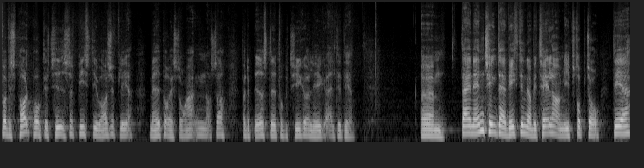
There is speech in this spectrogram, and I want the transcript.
For hvis folk brugte tid, så spiste de jo også flere mad på restauranten, og så var det bedre sted for butikker at ligge og alt det der. Øhm, der er en anden ting, der er vigtig, når vi taler om Ibstrup-tog. Det er,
